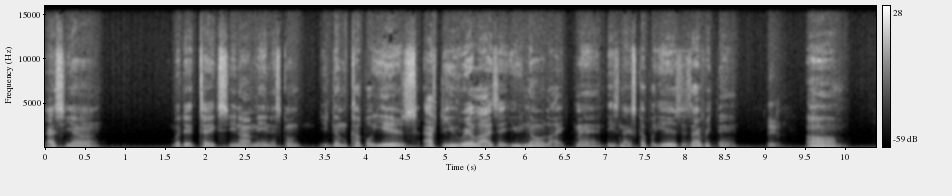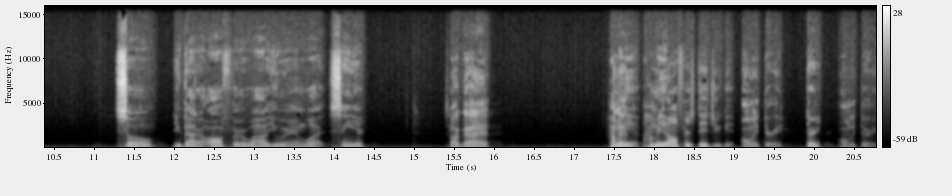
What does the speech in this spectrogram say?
that's young, but it takes you know what I mean. It's gonna you them couple years after you realize it. You know, like man, these next couple years is everything. Um. So you got an offer while you were in what senior? So I got How Yeah. many how many offers did you get? only three. Three. Only three.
